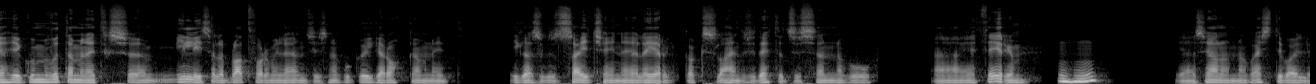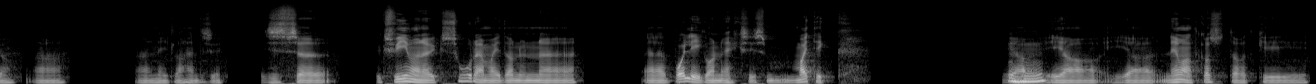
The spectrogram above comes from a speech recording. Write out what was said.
jah, ja kui me võtame näiteks, äh, millisele platvormile on siis nagu kõige rohkem neid igasuguseid sidechain'e ja layer kaks lahendusi tehtud, siis see on nagu äh, Ethereum mm. -hmm. ja seal on nagu hästi palju äh, äh, neid lahendusi ja siis äh, üks viimane, üks suuremaid on äh, äh, Polygon ehk siis Matic. ja mm, -hmm. ja, ja nemad kasutavadki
